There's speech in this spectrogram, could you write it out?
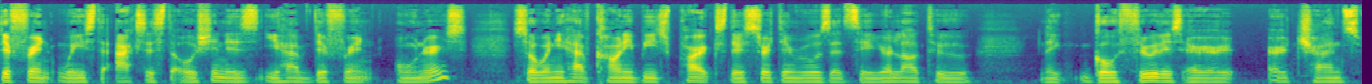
different ways to access the ocean is you have different owners. So, when you have county beach parks, there's certain rules that say you're allowed to like go through this area or trans.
